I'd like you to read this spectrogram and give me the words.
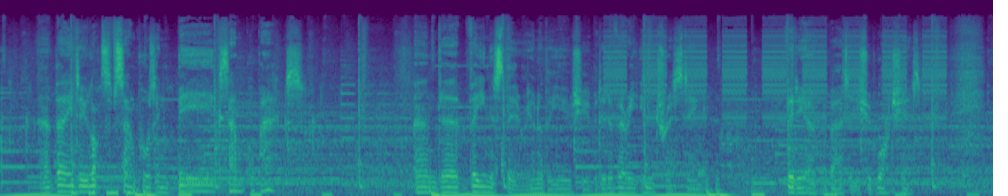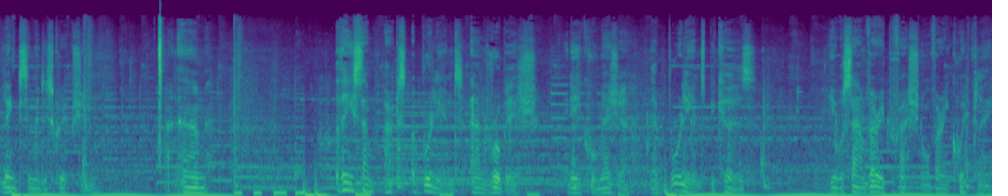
uh, they do lots of samples in big sample packs. And uh, Venus Theory, another YouTuber, did a very interesting video about it. You should watch it. Links in the description. Um, these sample packs are brilliant and rubbish in equal measure. They're brilliant because you will sound very professional very quickly,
